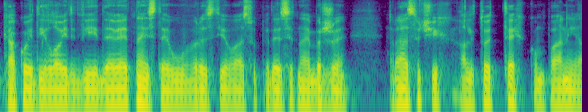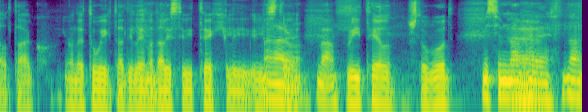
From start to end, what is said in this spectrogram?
kako je Deloitte 2019. uvrstio vas u 50 najbrže rastućih, ali to je tech kompanija, ali tako? I onda je tu uvijek ta dilema da li ste vi tech ili, ili ste da. retail, što god. Mislim, nama je, e, na,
